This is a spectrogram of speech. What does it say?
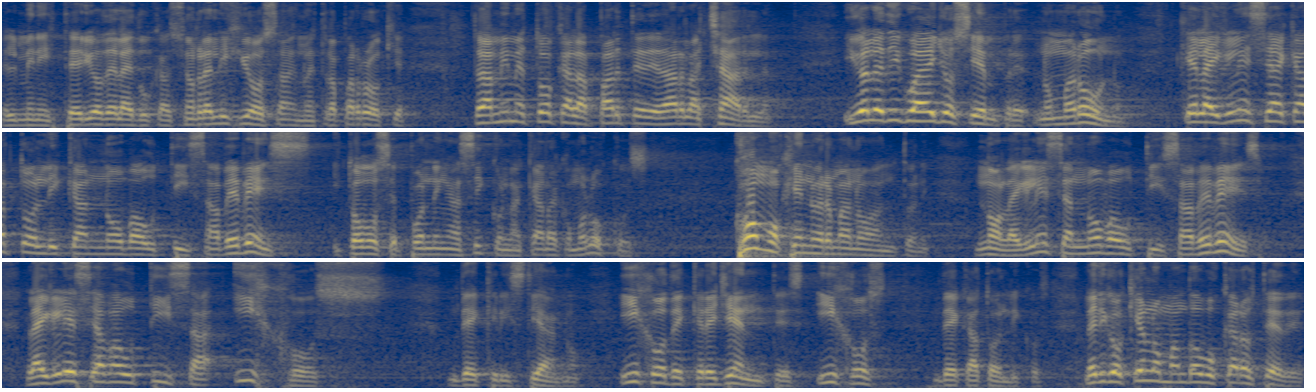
el Ministerio de la Educación Religiosa en nuestra parroquia. Entonces a mí me toca la parte de dar la charla. Y yo le digo a ellos siempre, número uno, que la iglesia católica no bautiza bebés. Y todos se ponen así con la cara como locos. ¿Cómo que no, hermano Anthony? No, la iglesia no bautiza bebés. La iglesia bautiza hijos de cristianos, hijos de creyentes, hijos de católicos. Le digo, ¿quién los mandó a buscar a ustedes?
